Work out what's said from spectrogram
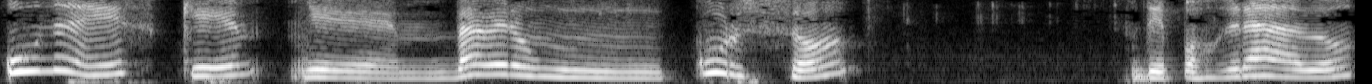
Una es que eh, va a haber un curso de posgrado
